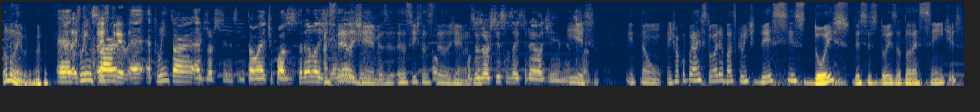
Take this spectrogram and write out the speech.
eu não lembro. É, é Twin Star, é, é, Twin Star Exorcist, então é tipo as estrelas gêmeas. As estrelas gêmeas, exorcistas estrelas gêmeas. Os exorcistas da estrela gêmea. Isso. Sabe? Então, a gente vai acompanhar a história basicamente desses dois, desses dois adolescentes,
